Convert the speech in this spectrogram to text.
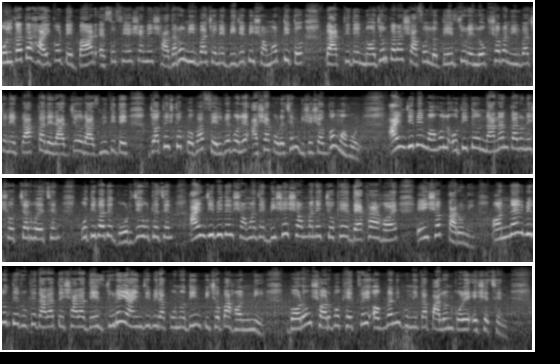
কলকাতা হাইকোর্টে বার অ্যাসোসিয়েশনের সাধারণ নির্বাচনে বিজেপি সমর্থিত প্রার্থীদের নজরকাড়া সাফল্য দেশজুড়ে লোকসভা নির্বাচনের প্রাককালে রাজ্য ও রাজনীতিতে যথেষ্ট প্রভাব ফেলবে বলে আশা করেছেন বিশেষজ্ঞ মহল। আইনজীবী মহল অতীতেও নানান কারণে সোচ্চার হয়েছেন, প্রতিবাদে গর্জে উঠেছেন। আইনজীবীদের সমাজে বিশেষ সম্মানের চোখে দেখা হয় এই সব কারণে অন্যায়ের বিরুদ্ধে রুখে দাঁড়াতে সারা দেশ জুড়েই আইনজীবীরা কোনো দিন পিছপা হননি, বরং সর্বক্ষেত্রেই অগ্রণী ভূমিকা পালন করে এসেছেন।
